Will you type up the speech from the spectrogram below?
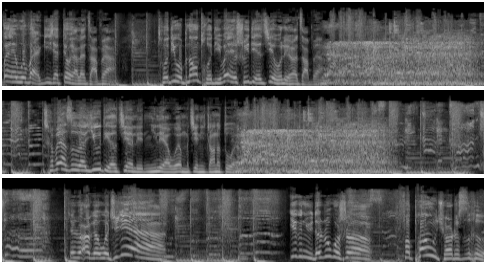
万一我崴个一下掉下来咋办？拖地我不能拖地，万一水点溅我脸上咋办？吃饭时候有点溅你你脸，我也没见你长得多呀。再说二哥，我觉得一个女的如果说发朋友圈的时候，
